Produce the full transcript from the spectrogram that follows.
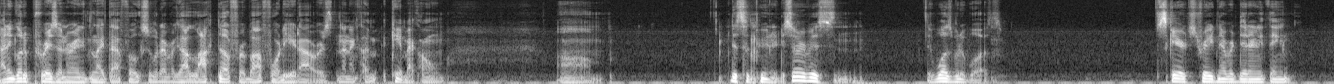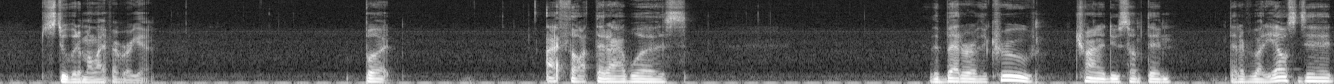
I didn't go to prison or anything like that, folks, or whatever. Got locked up for about 48 hours, and then I came back home. Um, did some community service, and it was what it was. Scared straight, never did anything stupid in my life ever again. But I thought that I was the better of the crew, trying to do something that everybody else did.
